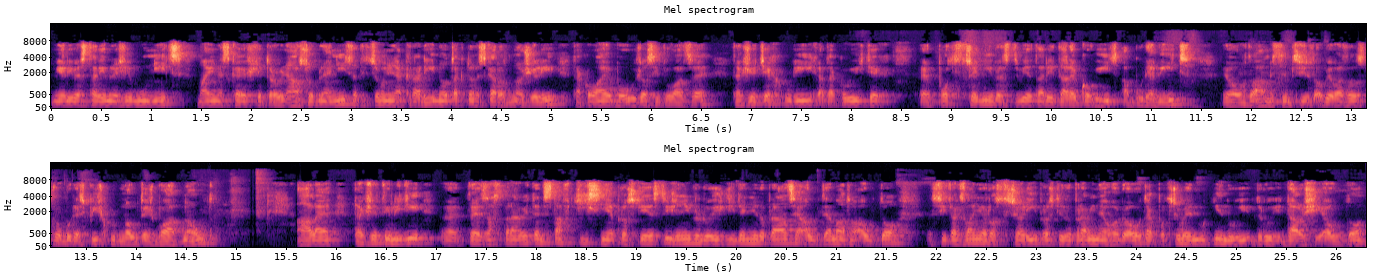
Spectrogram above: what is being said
měli ve starém režimu nic, mají dneska ještě trojnásobné nic a ti, co měli nakradíno, tak to dneska rozmnožili. Taková je bohužel situace. Takže těch chudých a takových těch e, podstřední vrstvě je tady daleko víc a bude víc. Jo, to a myslím si, že to obyvatelstvo bude spíš chudnout, než bohatnout ale takže ty lidi, eh, to je zase právě ten stav tísně, prostě jestliže někdo dojíždí denně do práce autem a to auto si takzvaně rozstřelí prostě dopravní nehodou, tak potřebuje nutně druhý, druhý další auto,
